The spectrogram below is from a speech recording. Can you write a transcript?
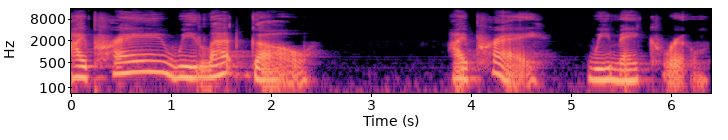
I pray we let go. I pray we make room.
